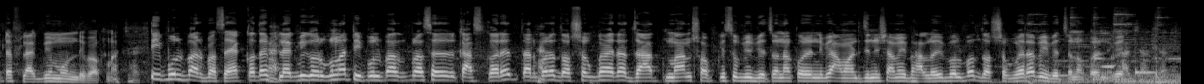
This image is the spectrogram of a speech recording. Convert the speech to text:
একটা ফ্ল্যাগবি মন্ডি বকনা। টিপুল পারপাসে এক কথায় ফ্ল্যাগবি গরুগুলা টিপুল পারপাসে কাজ করে। তারপরে দর্শক ভাইরা জাত মান সবকিছু বিবেচনা করে নিবে। আমার জিনিস আমি ভালোই বলব দর্শক ভাইরা বিবেচনা করে নিবে। আচ্ছা আচ্ছা।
